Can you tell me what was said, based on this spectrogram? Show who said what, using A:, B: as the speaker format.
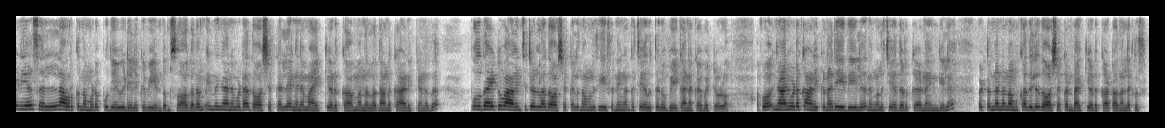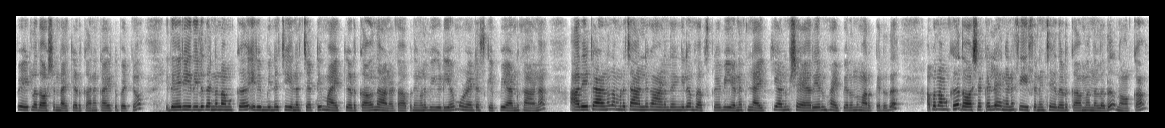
A: Ideas എല്ലാവർക്കും നമ്മുടെ പുതിയ വീഡിയോയിലേക്ക് വീണ്ടും സ്വാഗതം. ഇന്ന് ഞാനിവിടെ ദോശക്കല്ല് എങ്ങനെ മയക്കിയെടുക്കാം എന്നുള്ളതാണ് കാണിക്കണത്. പുതുതായിട്ട് വാങ്ങിച്ചിട്ടുള്ള ദോശക്കല്ല് നമ്മൾ സീസണിങ് ഒക്കെ ചെയ്തിട്ടല്ലേ ഉപയോഗിക്കാനൊക്കെ പറ്റുള്ളൂ. അപ്പോൾ ഞാനിവിടെ കാണിക്കുന്ന രീതിയിൽ നിങ്ങൾ ചെയ്തെടുക്കുകയാണെങ്കിൽ പെട്ടെന്ന് തന്നെ നമുക്കതിൽ ദോശയൊക്കെ ഉണ്ടാക്കിയെടുക്കാം കേട്ടോ. നല്ല ക്രിസ്പി ആയിട്ടുള്ള ദോശ ഉണ്ടാക്കിയെടുക്കാനൊക്കെ ആയിട്ട് പറ്റും. ഇതേ രീതിയിൽ തന്നെ നമുക്ക് ഇരുമ്പിന്റെ ചീനച്ചട്ടി മയക്കിയെടുക്കാവുന്നതാണ് കേട്ടോ. അപ്പോൾ നിങ്ങൾ വീഡിയോ മുഴുവനായിട്ട് സ്കിപ്പ് ചെയ്യാണ്ട് കാണുക. ആദ്യമായിട്ടാണ് നമ്മുടെ ചാനൽ കാണുന്നതെങ്കിലും സബ്സ്ക്രൈബ് ചെയ്യണം ലൈക്ക് ചെയ്യാനും ഷെയർ ചെയ്യാനും ഹൈപ്പ് ചെയ്യാനൊന്നും മറക്കരുത്. അപ്പോൾ നമുക്ക് ദോശക്കല്ല് എങ്ങനെ സീസണിങ് ചെയ്തെടുക്കാമെന്നുള്ളത് നോക്കാം.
